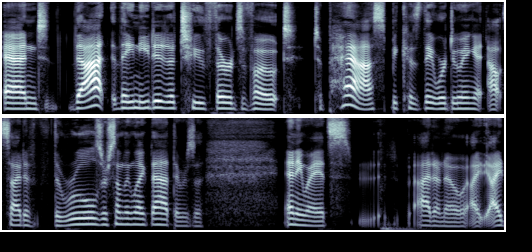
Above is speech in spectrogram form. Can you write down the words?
And that they needed a two thirds vote to pass because they were doing it outside of the rules or something like that. There was a anyway, it's I don't know. I, I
